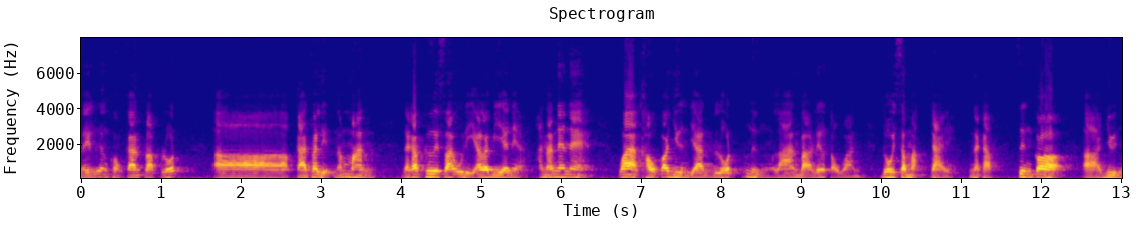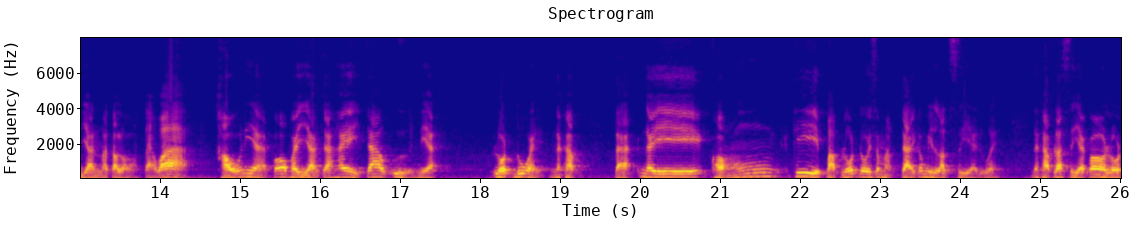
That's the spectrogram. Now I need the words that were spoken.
ในเรื่องของการปรับลดการผลิตน้ำมันนะครับคือซาอุดิอาระเบียเนี่ยอันนั้นแน่ ๆ ว่าเขาก็ยืนยันลด 1 ล้านบาร์เรลต่อวัน โดยสมัครใจนะครับ ซึ่งก็ยืนยันมาตลอด แต่ว่าเขาเนี่ยก็พยายามจะให้เจ้าอื่นเนี่ยลดด้วยนะครับ แต่ในของที่ปรับลดโดยสมัครใจก็มีรัสเซียด้วยนะครับรัสเซียก็ลด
